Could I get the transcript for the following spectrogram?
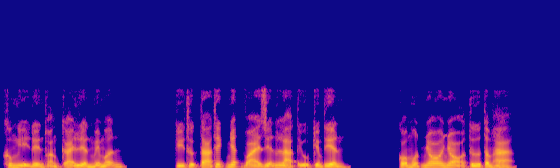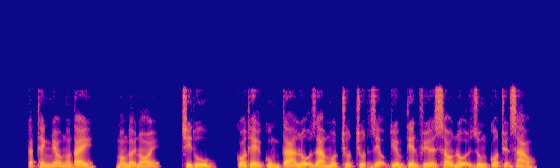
không nghĩ đến thoáng cái liền mê mẫn kỳ thực ta thích nhất vai diễn là tiểu kiếm tiên. Có một nho nhỏ tư tâm ha. Cắt thanh méo ngón tay, mong đợi nói, chi thu, có thể cùng ta lộ ra một chút chút rượu kiếm tiên phía sau nội dung cốt truyện sao?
